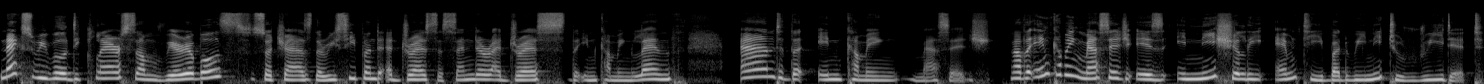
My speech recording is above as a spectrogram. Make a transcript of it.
Next, we will declare some variables such as the recipient address, the sender address, the incoming length, and the incoming message. Now, the incoming message is initially empty, but we need to read it.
